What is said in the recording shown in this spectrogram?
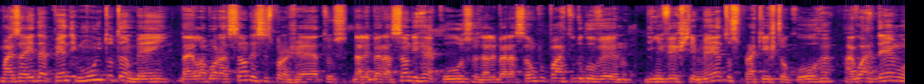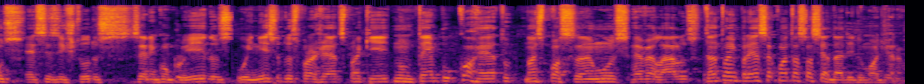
Mas aí depende muito também da elaboração desses projetos, da liberação de recursos, da liberação por parte do governo de investimentos para que isto ocorra. Aguardemos esses estudos serem concluídos, o início dos projetos, para que, num tempo correto, nós possamos revelá-los tanto à imprensa quanto à sociedade de um modo geral.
